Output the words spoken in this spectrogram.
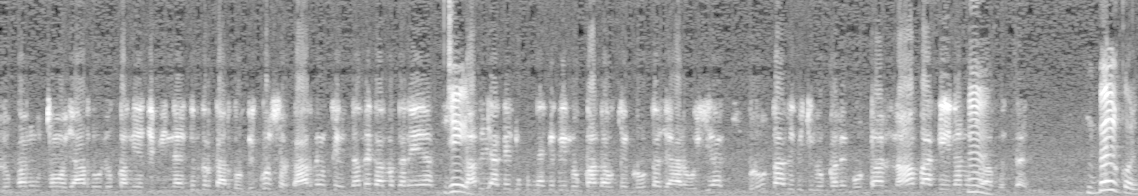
ਲੋਕਾਂ ਨੂੰ ਉੱਥੋਂ ਹਜ਼ਾਰ ਦੋ ਲੋਕਾਂ ਦੀਆਂ ਜ਼ਮੀਨਾਂ ਇੱਧਰ ਉੱਧਰ ਕਰ ਦਿਓ ਦੇਖੋ ਸਰਕਾਰ ਨੇ ਉੱਥੇ ਇਦਾਂ ਦੇ ਕੰਮ ਕਰੇ ਆ। ਤਦ ਜਾ ਕੇ ਕਿਤੇ ਨਾ ਕਿਤੇ ਲੋਕਾਂ ਦਾ ਉੱਥੇ ਵਿਰੋਧਤਾ ਜ਼ਾਹਰ ਹੋਈ ਆ ਵਿਰੋਧਤਾ ਦੇ ਵਿੱਚ ਲੋਕਾਂ ਨੇ ਵੋਟਾਂ ਨਾ ਪਾ ਕੇ ਇਹਨਾਂ ਨੂੰ। ਜਵਾਬ ਦਿੱਤਾ ਜੀ ਬਿਲਕੁਲ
